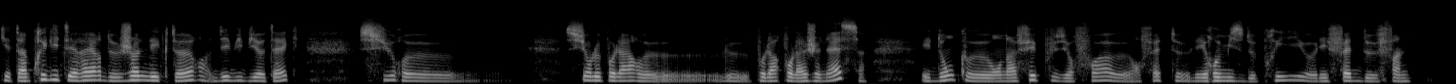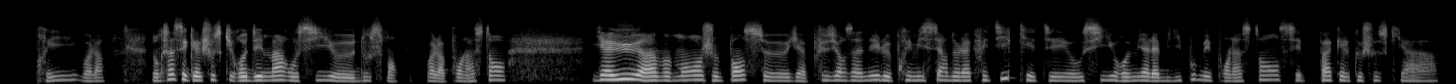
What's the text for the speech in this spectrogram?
qui est un prix littéraire de jeunes lecteurs des bibliothèques sur, sur le polar, le polar pour la jeunesse. Et donc, on a fait plusieurs fois, en fait, les remises de prix, les fêtes de fin de prix, voilà. Donc ça, c'est quelque chose qui redémarre aussi doucement. Voilà, pour l'instant, il y a eu à un moment, je pense, il y a plusieurs années, le prix mystère de la critique qui était aussi remis à la Bilipo, mais pour l'instant, c'est pas quelque chose qui a,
